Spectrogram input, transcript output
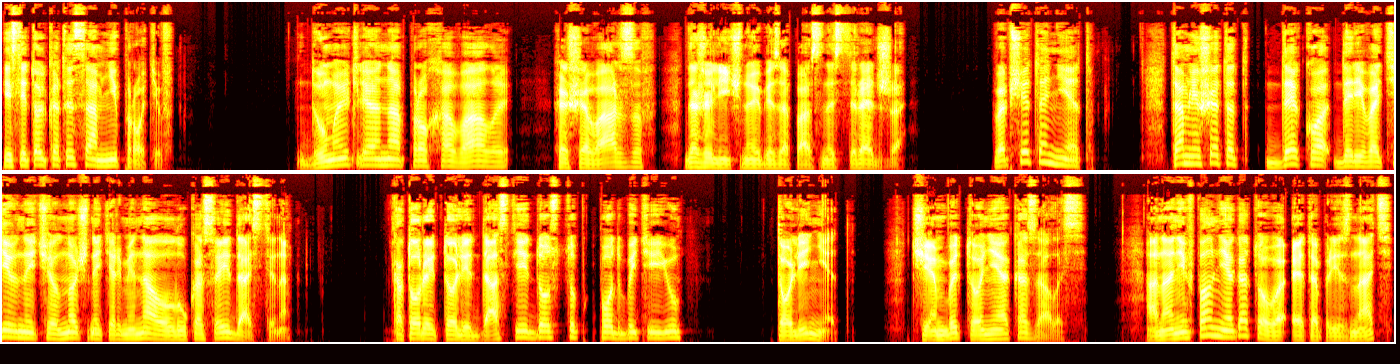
если только ты сам не против. Думает ли она про Хавалы, Хашеварзов, даже личную безопасность Реджа? Вообще-то нет. Там лишь этот деко-деривативный челночный терминал Лукаса и Дастина, который то ли даст ей доступ к подбытию, то ли нет. Чем бы то ни оказалось. Она не вполне готова это признать,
